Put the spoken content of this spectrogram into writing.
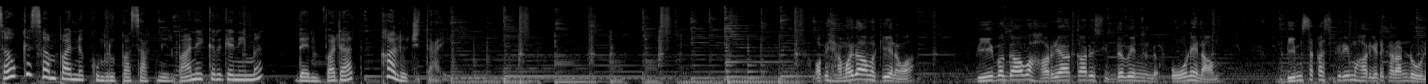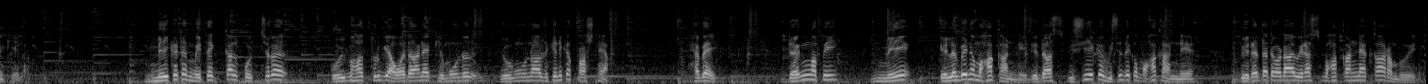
සෞඛ්‍ය සම්පන්න කුමරු පසක් නිර්මාණය කර ගැනීම දැන් වඩාත් කාලෝචිතයි. අපි හැමදාම කියනවා වීවගාව හරියාකාර සිද්ධ වෙන්න ඕනේ නම් බිම් සකස් කිරීම හරියට කරන්න ඕනේ කියලා. මේකට මෙතෙක්කල් කොච්චර ගොවි මහත්තුරුගේ අවධානයක් යොමු වුණාද කියන එක ප්‍රශ්නයක්. හැබැයි දැන් අපි මේ එළඹෙන මහකන්නේ 2021 22 මහකන්නේ වෙනදට වඩා වෙනස් මහකන්නයක් ආරම්භ වෙන්නේ.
